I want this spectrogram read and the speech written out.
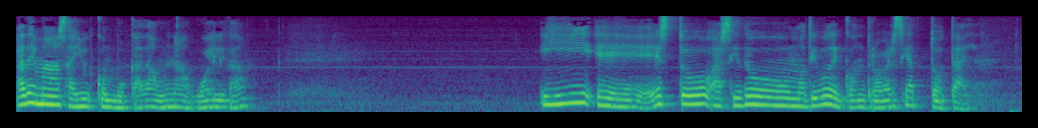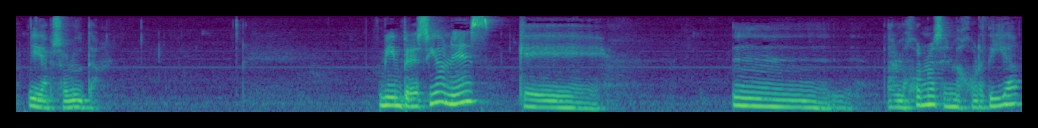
Además, hay convocada una huelga y eh, esto ha sido motivo de controversia total y absoluta. Mi impresión es que mm, a lo mejor no es el mejor día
